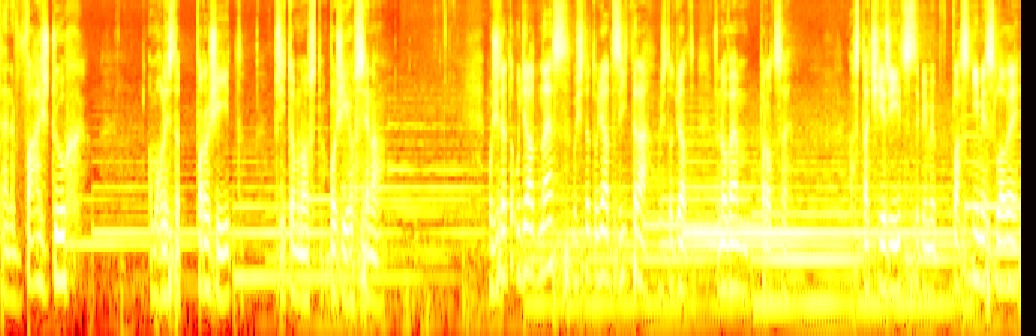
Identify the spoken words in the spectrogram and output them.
ten váš duch a mohli jste prožít přítomnost Božího Syna. Můžete to udělat dnes, můžete to udělat zítra, můžete to udělat v novém proce. A stačí říct svými vlastními slovy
